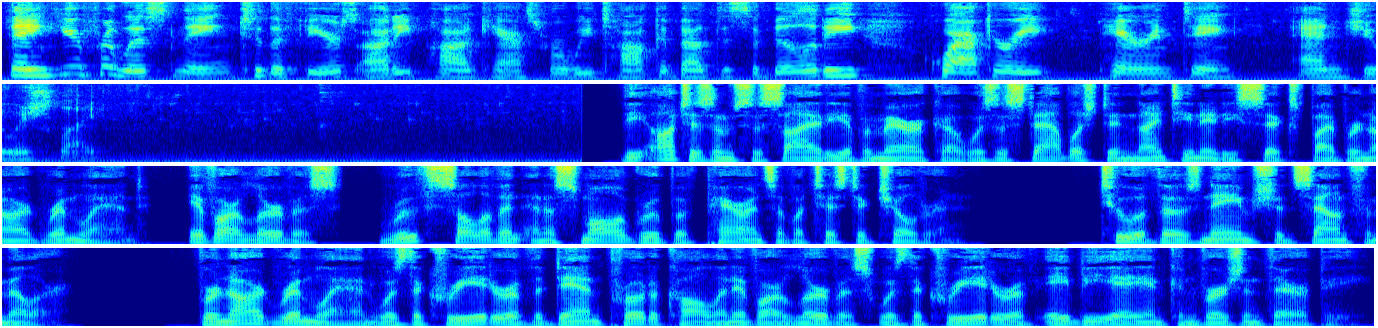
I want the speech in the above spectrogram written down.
Thank you for listening to the Fierce Autie podcast, where we talk about disability, quackery, parenting, and Jewish life. The Autism Society of America was established in 1986 by Bernard Rimland, Ivar Lovaas, Ruth Sullivan, and a small group of parents of autistic children. Two of those names should sound familiar. Bernard Rimland was the creator of the DAN protocol, and Ivar Lovaas was the creator of ABA and conversion therapy.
